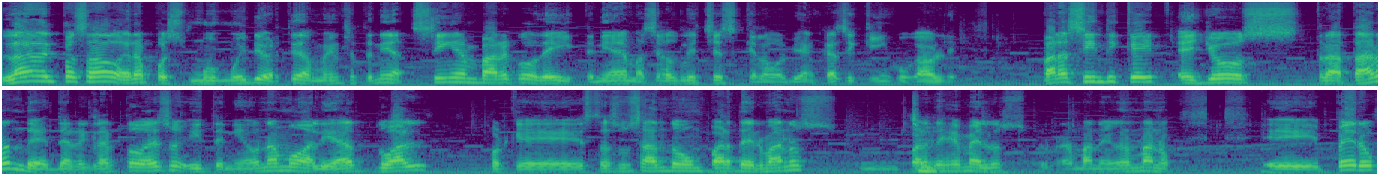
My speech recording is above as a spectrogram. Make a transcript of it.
La del pasado era pues muy, muy divertida, muy entretenida. Sin embargo, de ahí tenía demasiados glitches que lo volvían casi que injugable. Para Syndicate, ellos trataron de, de arreglar todo eso y tenía una modalidad dual porque estás usando un par de hermanos, un par de gemelos, un hermano y un hermano. Eh, pero,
